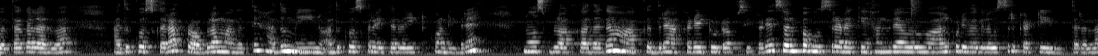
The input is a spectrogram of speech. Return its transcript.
ಗೊತ್ತಾಗಲ್ಲ ಅಲ್ವಾ ಅದಕ್ಕೋಸ್ಕರ ಪ್ರಾಬ್ಲಮ್ ಆಗುತ್ತೆ. ಅದು ಮೇಯ್ನು ಅದಕ್ಕೋಸ್ಕರ ಈ ಥರ ಇಟ್ಕೊಂಡಿದ್ರೆ ನೋಸ್ ಬ್ಲಾಕ್ ಆದಾಗ ಹಾಕಿದ್ರೆ ಆ ಕಡೆ ಟೂ ಡ್ರಾಪ್ಸ್ ಈ ಕಡೆ ಸ್ವಲ್ಪ ಉಸಿರಾಡೋಕ್ಕೆ. ಅಂದರೆ ಅವರು ಹಾಲು ಕುಡಿಯುವಾಗೆಲ್ಲ ಉಸಿರು ಕಟ್ಟಿ ಇರ್ತಾರಲ್ಲ,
